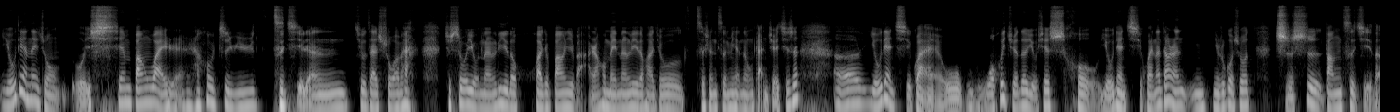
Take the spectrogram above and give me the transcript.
有点那种我先帮外人，然后至于自己人就再说呗，就是我有能力的。话就帮一把，然后没能力的话就自生自灭那种感觉，其实，呃，有点奇怪。我我会觉得有些时候有点奇怪。那当然，你你如果说只是帮自己的，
